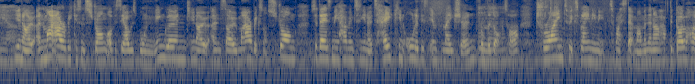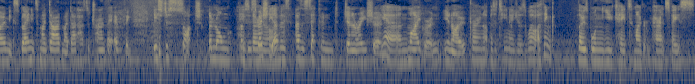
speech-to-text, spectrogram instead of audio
Yeah. You know, and my Arabic isn't strong. Obviously, I was born in England, you know, and so my Arabic's not strong. So there's me having to, you know, take in all of this information from the Mhm. doctor, trying to explain it to my stepmom, and then I have to go home, explain it to my dad. My dad has to translate everything. It's just such a long process, especially long. as as a second generation Yeah, and migrant. You know, growing up as a teenager as well. I think those born in the UK to migrant parents face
